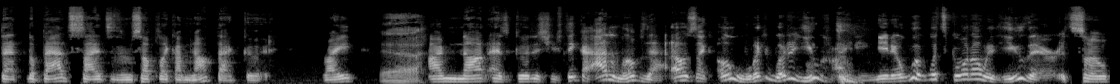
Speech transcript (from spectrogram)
that the bad sides of himself, like I'm not that good, right? Yeah. I'm not as good as you think. I, I love that. I was like, oh, what what are you hiding? You know, what, what's going on with you there? And so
